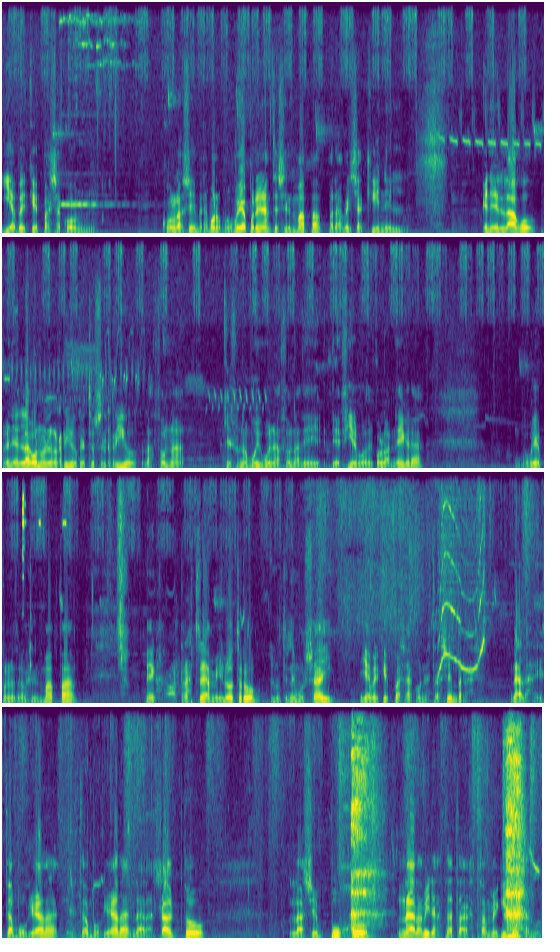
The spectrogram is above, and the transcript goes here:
y a ver qué pasa con, con las hembras. Bueno, pues voy a poner antes el mapa para ver si aquí en el, en el lago, en el lago no en el río, que esto es el río, la zona que es una muy buena zona de, ciervo de cola negra. Voy a poner otra vez el mapa. Venga, rastreame el otro, lo tenemos ahí, y a ver qué pasa con estas hembras. Nada, están bugueadas, están bugueadas, nada, salto, las empujo, Nada, mira, hasta, me quita salud.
